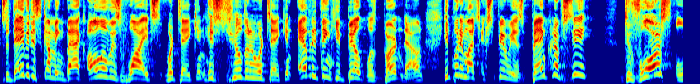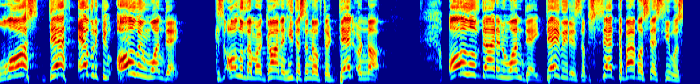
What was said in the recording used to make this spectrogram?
So David is coming back, all of his wives were taken, his children were taken, everything he built was burnt down. He pretty much experienced bankruptcy, divorce, loss, death, everything all in one day. Because all of them are gone and he doesn't know if they're dead or not. All of that in one day. David is upset. The Bible says he was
